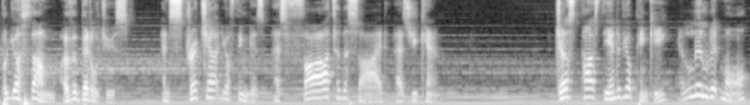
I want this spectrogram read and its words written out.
put your thumb over Betelgeuse, and stretch out your fingers as far to the side as you can. Just past the end of your pinky, a little bit more,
